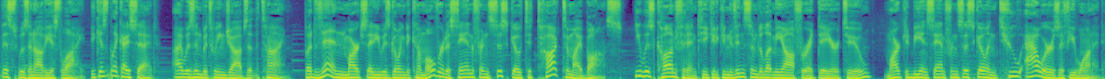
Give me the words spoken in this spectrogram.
This was an obvious lie, because, like I said, I was in between jobs at the time. But then Mark said he was going to come over to San Francisco to talk to my boss. He was confident he could convince him to let me off for a day or two. Mark could be in San Francisco in two hours if he wanted.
